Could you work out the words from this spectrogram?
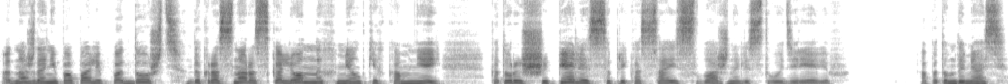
Однажды они попали под дождь до красно раскаленных мелких камней, которые шипели, соприкасаясь с влажной листвой деревьев. А потом, дымясь,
